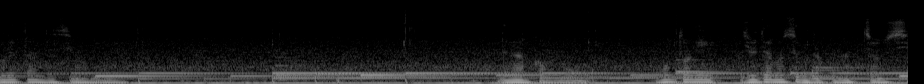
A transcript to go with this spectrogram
帯潰れたんですよね。でなんかもう本当に充電もすぐなくなっちゃうし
